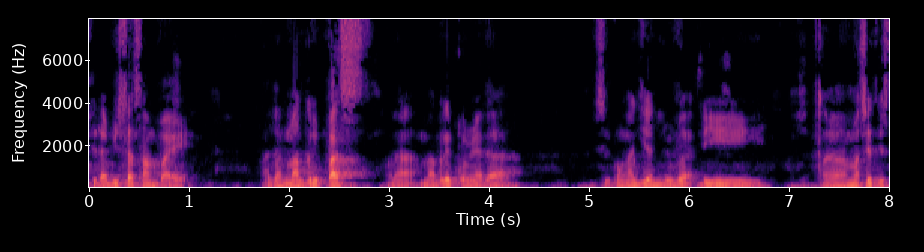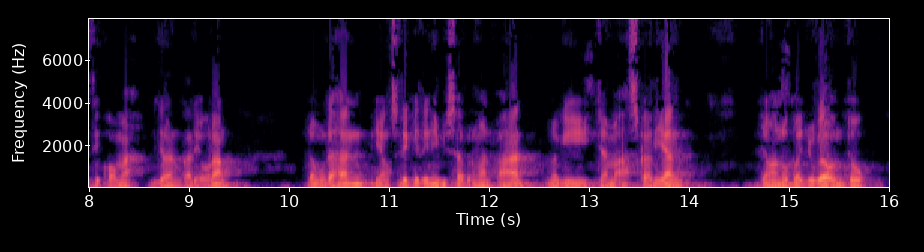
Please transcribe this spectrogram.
tidak bisa sampai ada maghrib pas. Karena maghrib kami ada si pengajian juga di uh, Masjid Istiqomah di Jalan Kali Orang. Mudah-mudahan yang sedikit ini bisa bermanfaat bagi jamaah sekalian. Jangan lupa juga untuk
